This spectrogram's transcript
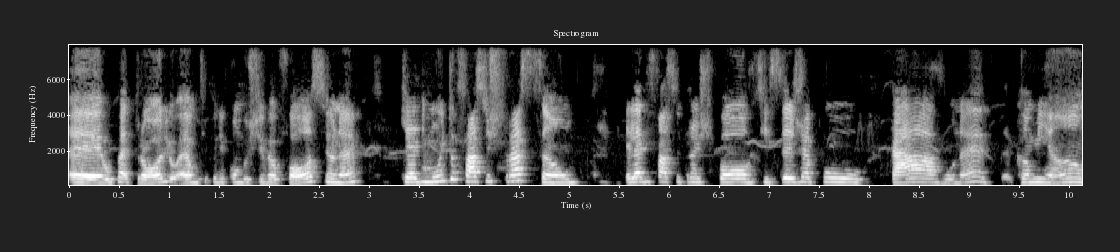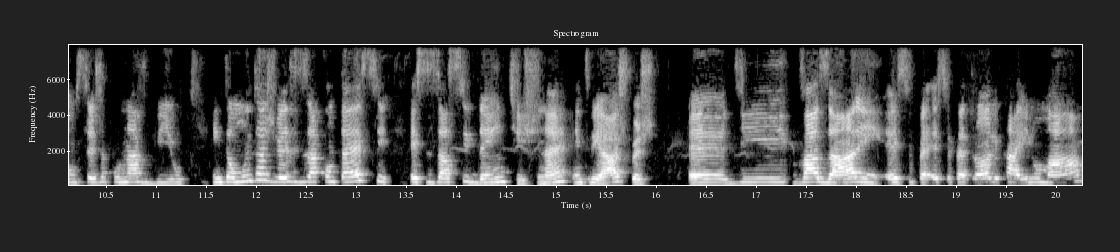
é, o petróleo é um tipo de combustível fóssil, né? Que é de muito fácil extração. Ele é de fácil transporte, seja por carro, né, caminhão, seja por navio. Então, muitas vezes acontece esses acidentes, né, entre aspas, é, de vazarem esse, esse petróleo, cair no mar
